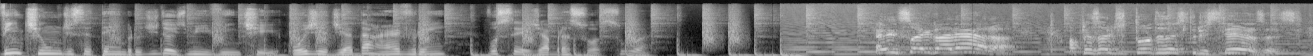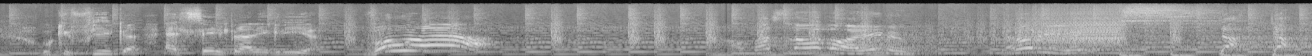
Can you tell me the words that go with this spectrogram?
21 de setembro de 2020. Hoje é dia da árvore, hein? Você já abraçou a sua? É isso aí, galera! Apesar de todas as tristezas, o que fica é sempre a alegria. Vamos lá! Astral agora, hein, meu? Quero ouvir, hein? Tchá, tchá.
